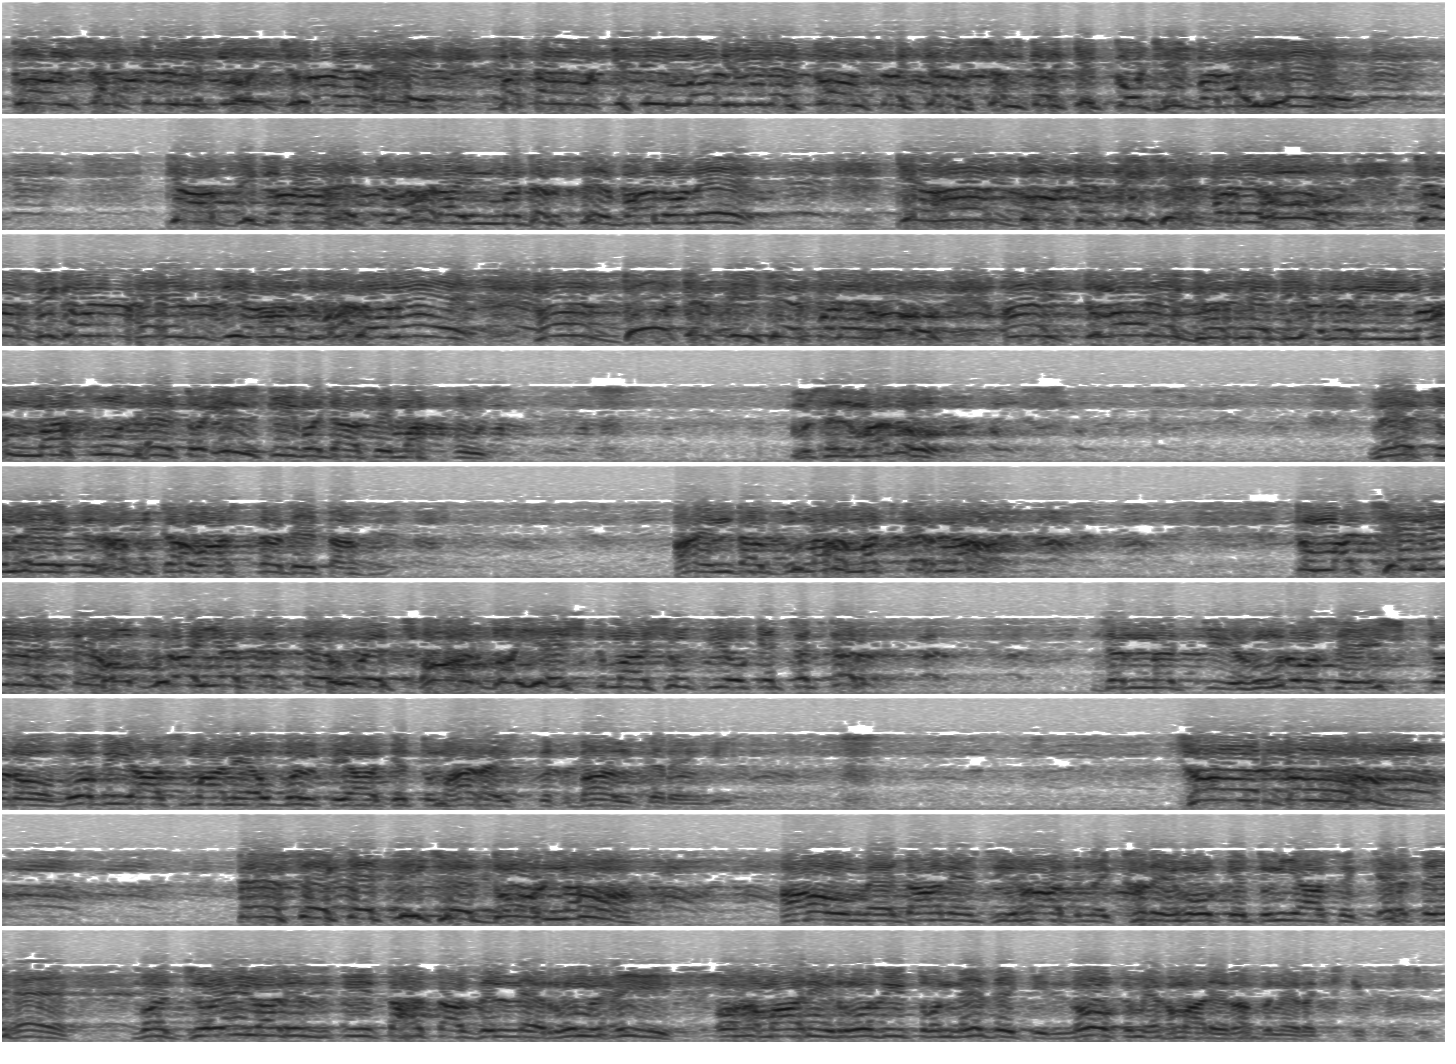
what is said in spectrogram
کون سا ٹیلی فون چرایا ہے؟ بتاؤ کسی مولوی نے کون سا کرپشن کر کے کوٹھی بنائی ہے؟ کیا بگاڑا ہے تمہارا ان مدرسے والوں نے؟ کیا ہاتھ دو کے پیچھے پڑے ہو؟ کیا بگاڑا ہے ان جہاد والوں نے؟ ہاتھ دو کے پیچھے پڑے ہو؟ آج تمہارے گھر میں بھی اگر ایمان محفوظ ہے تو ان کی وجہ سے محفوظ۔ مسلمانوں میں تمہیں ایک رب کا واسطہ دیتا ہوں۔ آئندہ گناہ مت کرنا۔ تم اچھے نہیں لگتے ہو، برائیاں کرتے ہوئے چھوڑ دو یہ عشق معشوقیوں کے چکر۔ جنت کی حوروں سے عشق کرو، وہ بھی آسمان اول پہ آ کے تمہارا استقبال کریں گی چھوڑ دو پیسے کے پیچھے دوڑنا آؤ میدان جہاد میں کھڑے ہو کے دنیا سے کہتے ہیں، وہ جوئی لرز کی تحتا ذل رم ہی اور ہماری روزی تو نیزے کی نوک میں ہمارے رب نے رکھی ہوئی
